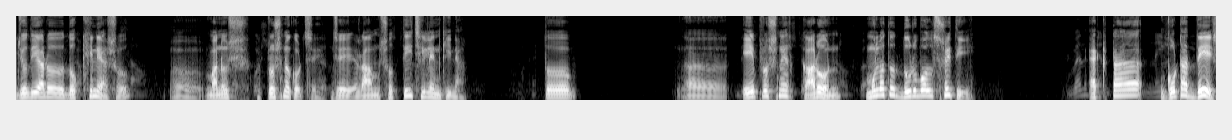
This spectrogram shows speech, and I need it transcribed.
যদি আরও দক্ষিণে আসো মানুষ প্রশ্ন করছে যে রাম সত্যিই ছিলেন কি না। তো এই প্রশ্নের কারণ মূলত দুর্বল স্মৃতি। একটা গোটা দেশ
